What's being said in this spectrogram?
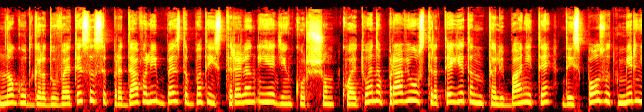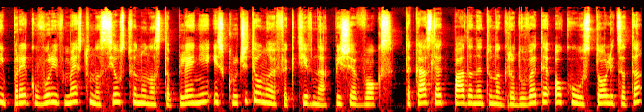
Много от градовете са се предавали без да бъде изстрелян и един куршум, което е направило стратегията на талибаните да използват мирни преговори вместо насилствено настъпление изключително ефективна, пише Вокс. Така след падането на градовете около столицата,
